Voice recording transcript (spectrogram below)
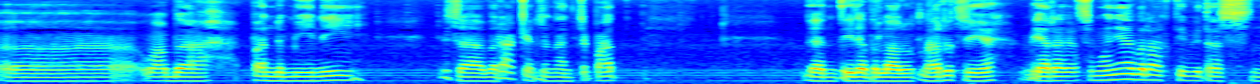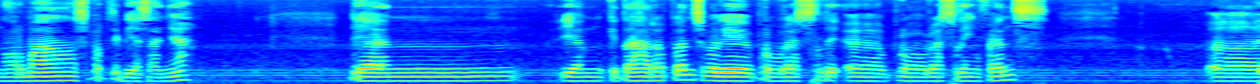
uh, wabah pandemi ini bisa berakhir dengan cepat dan tidak berlarut-larut sih ya. Biar semuanya beraktivitas normal seperti biasanya. Dan yang kita harapkan sebagai pro wrestling, uh, pro wrestling fans uh,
